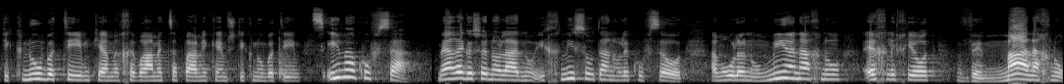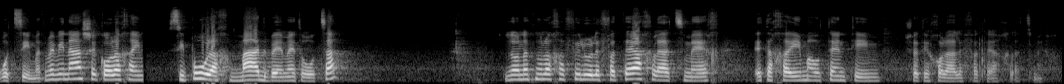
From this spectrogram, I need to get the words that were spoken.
תקנו בתים כי החברה מצפה מכם שתקנו בתים. צאי מהקופסה. מהרגע שנולדנו הכניסו אותנו לקופסאות, אמרו לנו מי אנחנו, איך לחיות ומה אנחנו רוצים. את מבינה שכל החיים סיפרו לך מה את באמת רוצה? לא נתנו לך אפילו לפתח לעצמך את החיים האותנטיים שאת יכולה לפתח לעצמך.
